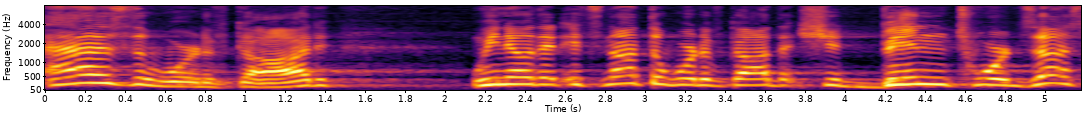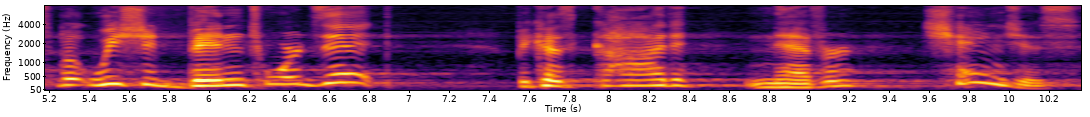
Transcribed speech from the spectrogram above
as the Word of God, we know that it's not the Word of God that should bend towards us, but we should bend towards it because God never changes.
